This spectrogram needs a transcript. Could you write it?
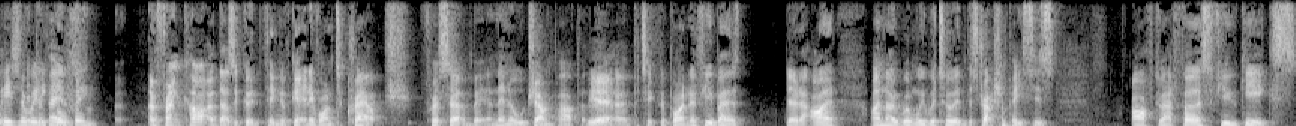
is a It really depends. cool thing. Uh, Frank Carter does a good thing of getting everyone to crouch for a certain bit and then all jump up at, Yeah. the, at a particular point. And a few bands do that. I I know when we were touring Distraction Pieces, after our first few gigs,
